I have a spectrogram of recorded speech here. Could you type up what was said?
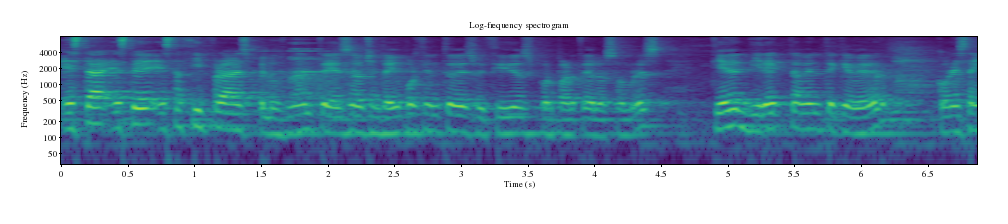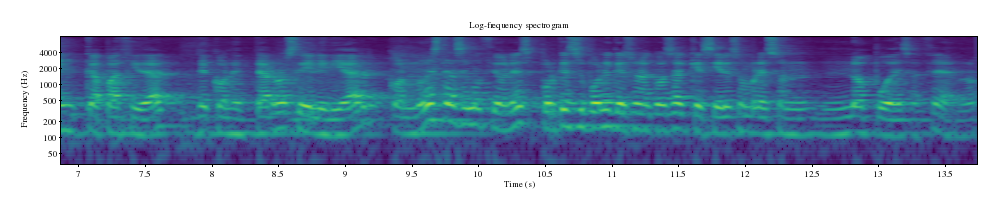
Esta, este, esta cifra espeluznante, ese 81% de suicidios por parte de los hombres, tiene directamente que ver con esta incapacidad de conectarnos y de lidiar con nuestras emociones, porque se supone que es una cosa que si eres hombre eso no puedes hacer, ¿no?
